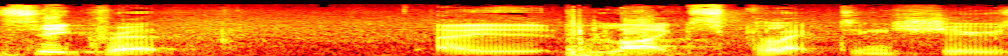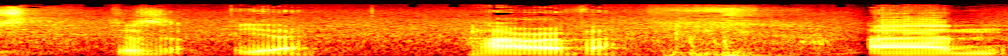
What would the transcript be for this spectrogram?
Secret uh, likes collecting shoes, doesn't, you know, however. Um,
